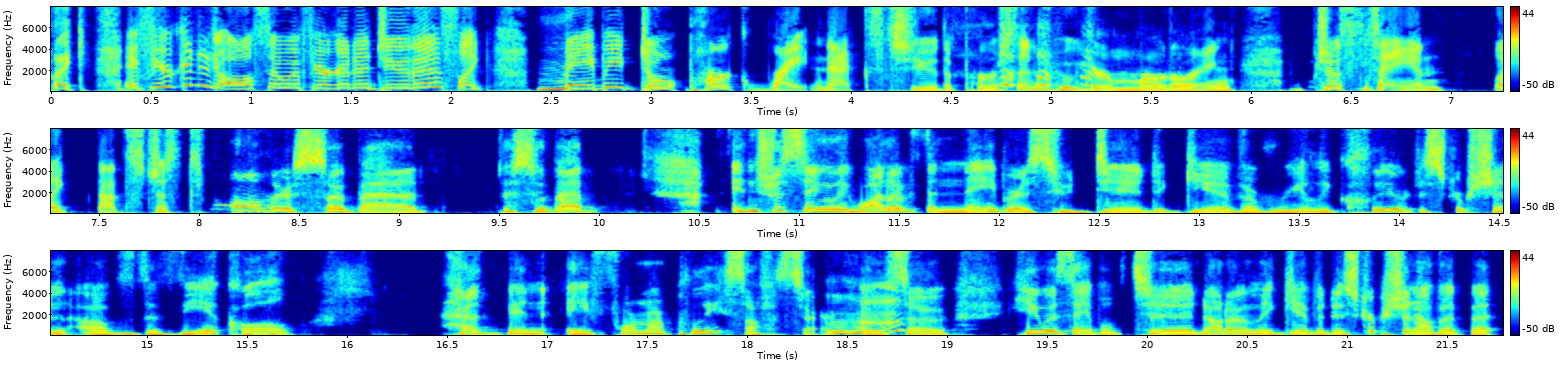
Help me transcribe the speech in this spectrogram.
like if you're going to also if you're going to do this, like maybe don't park right next to the person who you're murdering. Just saying. Like that's just Oh, they're so bad. They're so bad. Interestingly, one of the neighbors who did give a really clear description of the vehicle had been a former police officer. Mm-hmm. And so he was able to not only give a description of it, but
